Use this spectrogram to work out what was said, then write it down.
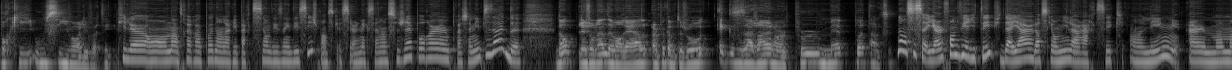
pour qui ou s'ils vont aller voter. Puis là, on n'entrera pas dans la répartition des indécis. Je pense que c'est un excellent sujet pour un prochain épisode. Donc, le journal de Montréal, un peu comme toujours, exagère un peu, mais pas tant que ça. Non, c'est ça. Il y a un fond de vérité. Puis d'ailleurs, lorsqu'ils ont mis leur article en ligne. À un moment,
